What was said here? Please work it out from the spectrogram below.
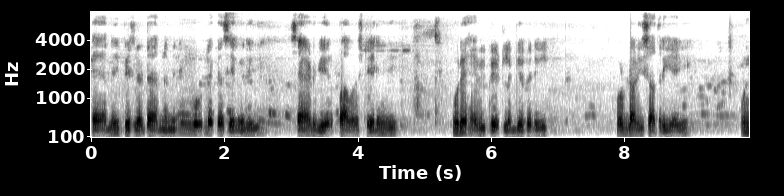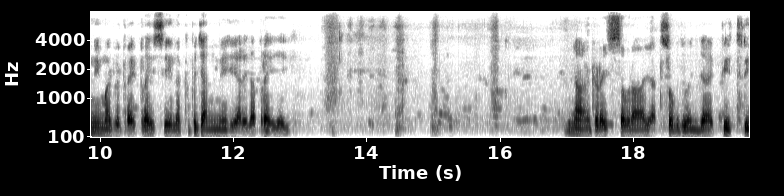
ਟਾਇਰ ਨੇ ਪਿਛਲੇ ਟਾਇਰ ਨਵੇਂ ਨੇ ਮੂਰਲੇ ਕਸੇ ਹੋਏ ਨੇ ਜੀ। ਸਾਈਡ ਗੇਅਰ ਪਾਵਰ ਸਟੀਅਰਿੰਗ ਜੀ। ਪੂਰੇ ਹੈਵੀ weight ਲੱਗੇ ਹੋਏ ਨੇ ਜੀ। ਹੁੱਡ ਵਾਲੀ ਸਤਰੀ ਹੈ ਜੀ। 19 ਮਾਡਲ ਟਰੈਕਟਰ ਹੈ 6 ਲੱਖ 95 ਹਜ਼ਾਰ ਇਹਦਾ ਪ੍ਰਾਈਸ ਹੈ ਜੀ। ਨਾਨਕੜਾ ਜੀ ਸਵਰਾਜ 855 MP3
